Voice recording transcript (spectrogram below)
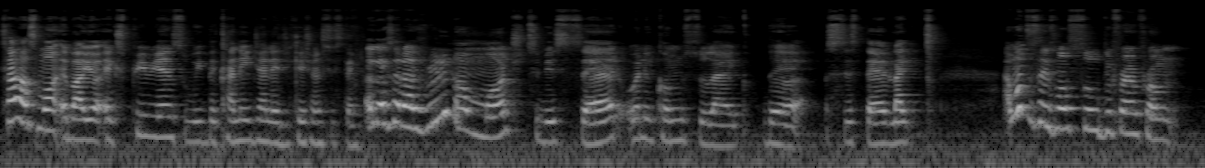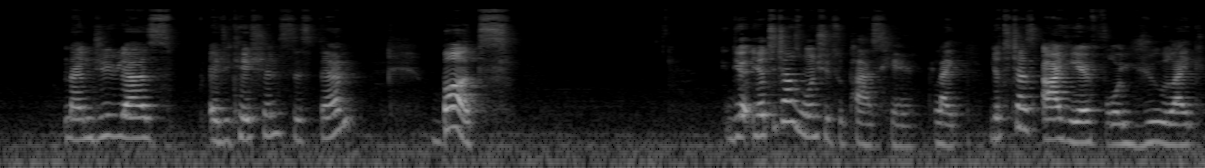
Tell us more about your experience with the canadian education system. Okay so there's really not much to be said when it comes to like the system like i want to say it's not so different from Nigeria's education system, but your, your teachers want you to pass here. Like, your teachers are here for you. Like,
